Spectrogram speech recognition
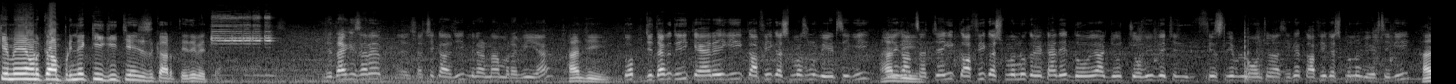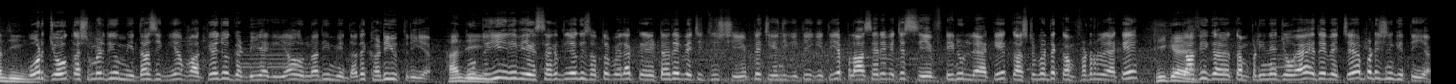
ਕਿਵੇਂ ਹੁਣ ਕੰਪਨੀ ਨੇ ਕੀ ਕੀ ਚੇਂਜਸ ਕਰਤੇ ਇਹਦੇ ਵਿੱਚ? ਜਿੱਦਾਂ ਕਿ ਸਰ ਸਤਿ ਸ਼੍ਰੀ ਅਕਾਲ ਜੀ ਮੇਰਾ ਨਾਮ ਰਵੀ ਆ। ਹਾਂਜੀ। ਤੋ ਜਿੱਦਾਂ ਕਿ ਤੁਸੀਂ ਕਹਿ ਰਹੇ ਕਿ ਕਾਫੀ ਕਸਟਮਰਸ ਨੂੰ ਵੇਟ ਸੀਗੀ ਇਹ ਗੱਲ ਸੱਚ ਹੈ ਕਿ ਕਾਫੀ ਕਸਟਮਰ ਨੂੰ ਕ੍ਰੇਟਾ ਦੇ 2024 ਵਿੱਚ ਫੇਸਲਿਫਟ ਲਾਂਚ ਹੋਣਾ ਸੀਗਾ ਕਾਫੀ ਕਸਟਮਰ ਨੂੰ ਵੇਟ ਸੀਗੀ। ਹਾਂਜੀ। ਔਰ ਜੋ ਕਸਟਮਰ ਦੀ ਉਮੀਦਾਂ ਸੀਗੀਆਂ ਵਾਕਿਆ ਜੋ ਗੱਡੀ ਹੈਗੀ ਆ ਉਹਨਾਂ ਦੀ ਉਮੀਦਾਂ ਤੇ ਖੜੀ ਉਤਰੀ ਆ। ਹਾਂਜੀ। ਹੁਣ ਤੁਸੀਂ ਇਹ ਵੇਖ ਸਕਦੇ ਹੋ ਕਿ ਸਭ ਤੋਂ ਪਹਿਲਾਂ ਕ੍ਰੇਟਾ ਦੇ ਵਿੱਚ ਜੋ ਸ਼ੇਪ ਤੇ ਚੇਂਜ ਕੀਤੀ ਕੀਤੀ ਹੈ ਪਲੱਸ ਇਹਦੇ ਵਿੱਚ ਸੇਫਟੀ ਨੂੰ ਲੈ ਕੇ ਕਸਟਮਰ ਦੇ ਕੰਫਰਟ ਨੂੰ ਲੈ ਕੇ ਕਾਫੀ ਕੰਪਨੀ ਨੇ ਜੋ ਹੈ ਇਹਦੇ ਵਿੱਚ ਅਪਡੇਸ਼ਨ ਕੀਤੀ ਆ।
